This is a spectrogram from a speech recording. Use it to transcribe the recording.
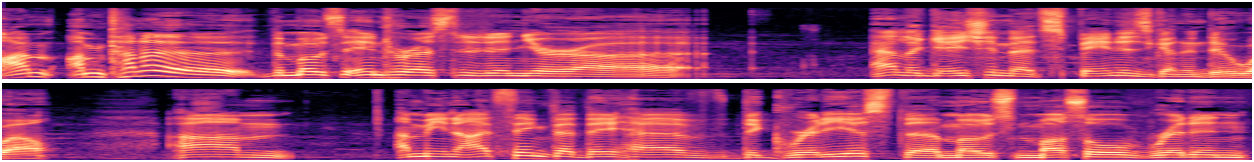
I'm I'm kind of the most interested in your uh, allegation that Spain is going to do well. Um, I mean, I think that they have the grittiest, the most muscle ridden,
